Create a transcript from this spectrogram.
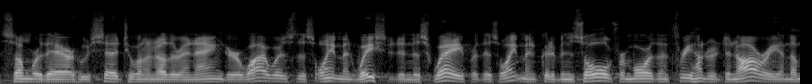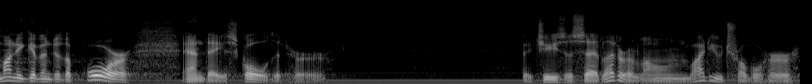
Some were there who said to one another in anger, Why was this ointment wasted in this way? For this ointment could have been sold for more than 300 denarii and the money given to the poor. And they scolded her. But Jesus said, Let her alone. Why do you trouble her?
